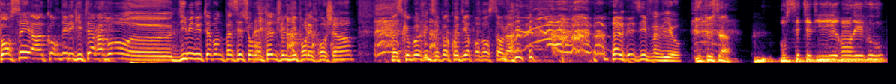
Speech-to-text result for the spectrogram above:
Pensez à accorder les guitares avant, euh, 10 minutes avant de passer sur l'antenne, je le dis pour les prochains, parce que moi je ne sais pas quoi dire pendant ce temps-là. Allez-y Fabio. Juste ça. On s'était dit rendez-vous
